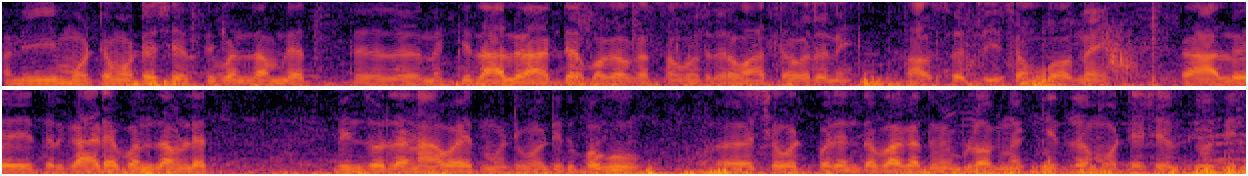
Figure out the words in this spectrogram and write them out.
आणि मोठ्या मोठ्या शर्ती पण जमल्यात. तर नक्कीच आलो आहे अड्ड्यात बघा कसं मस्त वातावरण आहे. पावसाची संभावना आहे. आलो आहे तर गाड्या पण जमल्यात. बिनजोडला नावं आहेत मोठी मोठी. तर बघू शेवटपर्यंत बघा तुम्ही ब्लॉग. नक्कीच मोठ्या शर्ती होतील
